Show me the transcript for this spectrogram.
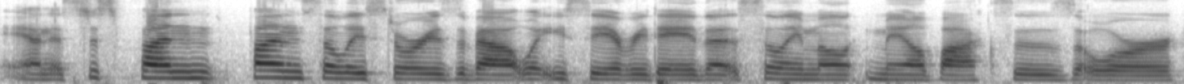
and it's just fun, fun, silly stories about what you see every day. That silly mail- mailboxes or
